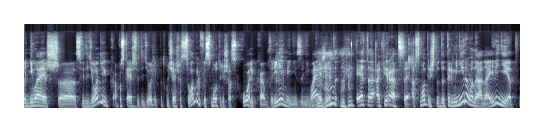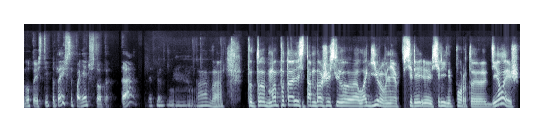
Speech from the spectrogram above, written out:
поднимаешь э, светодиодик, опускаешь светодиодик, подключаешь осциллограф и смотришь, а сколько времени занимает uh-huh, это, uh-huh. эта операция. А смотришь, что детерминирована она или нет. Ну, то есть ты пытаешься понять что-то. Да? Это... Да, да. Тут э, мы пытались там даже если э, логирование в сери... Э, серийный порт делаешь,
